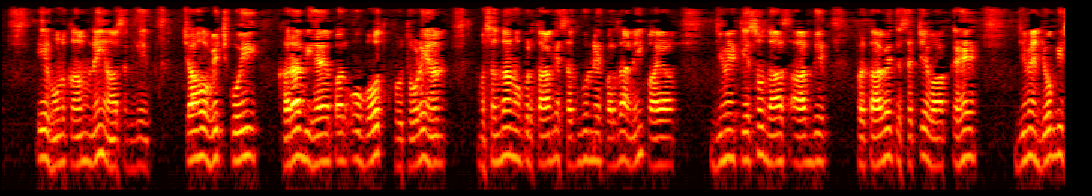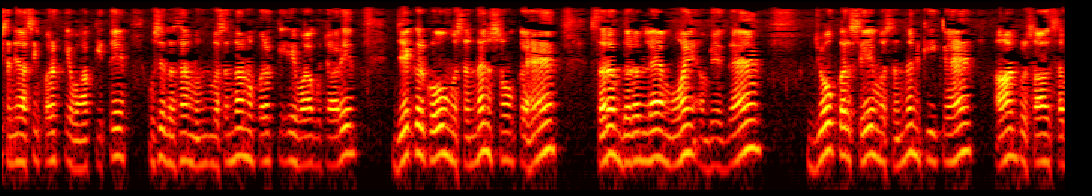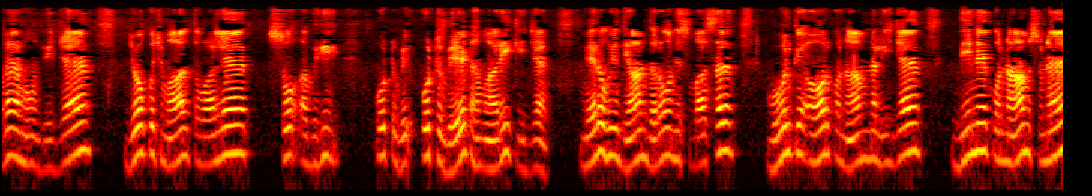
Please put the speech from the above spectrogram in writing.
ਇਹ ਹੁਣ ਕੰਮ ਨਹੀਂ ਆ ਸਕਦੇ। ਚਾਹੋ ਵਿੱਚ ਕੋਈ ਖਰਾ ਵੀ ਹੈ, ਪਰ ਉਹ ਬਹੁਤ ਥੋੜੇ ਹਨ। ਮਸੰਦਾਂ ਨੂੰ ਪਰਤਾ ਕੇ ਸਤਗੁਰ ਨੇ ਪਰਦਾ ਨਹੀਂ ਪਾਇਆ। ਜਿਵੇਂ ਕੇਸੋਦਾਸ ਆਦ ਦੇ ਪਰਤਾਵੇ ਤੇ ਸੱਚੇ ਵਾਕ ਕਹੇ, ਜਿਵੇਂ ਜੋਗੀ ਸੰਨਿਆਸੀ ਪਰਖ ਕੇ ਵਾਕ ਕੀਤੇ, ਉਸੇ ਦਸਾ ਮਸੰਦਾਂ ਨੂੰ ਪਰਖ ਕੇ ਇਹ ਵਾਕ ਉਚਾਰੇ, ਜੇਕਰ ਕੋ ਮਸੰਦਨ ਸੋ ਕਹੇ, ਸਰਬ ਦਰਬ ਲੈ ਮੋਹਿ ਅਬੇਦੈ, ਜੋ ਕਰ ਸੇ ਮਸੰਦਨ ਕੀ ਕਹੇ, ਆਨ ਪ੍ਰਸਾਦ ਸਭੈ ਮੂੰ ਦੀਜੈ ਜੋ ਕੁਛ ਮਾਲ ਤਵਾਲੇ ਸੋ ਅਭੀ ਉਠ ਉਠ ਭੇਟ ਹਮਾਰੀ ਕੀਜੈ मेरो हुई ध्यान धरो निस्वासर भूल के और को नाम न लीजै दीने को नाम सुने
